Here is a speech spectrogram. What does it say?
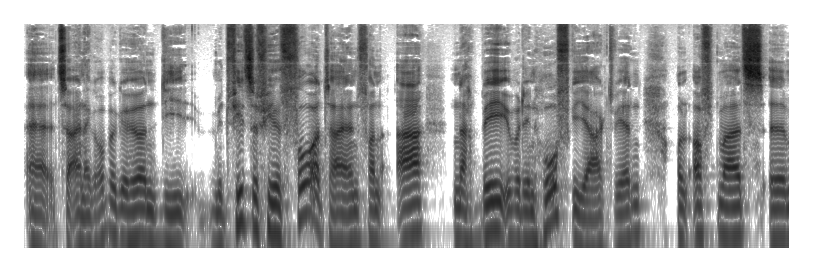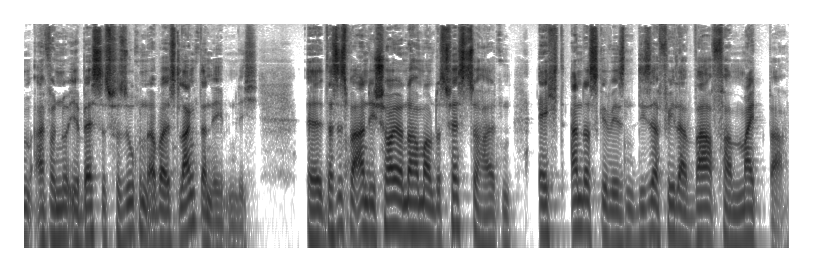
äh, zu einer Gruppe gehören, die mit viel zu viel Vorurteilen von A nach B über den Hof gejagt werden und oftmals ähm, einfach nur ihr Bestes versuchen, aber es langt dann eben nicht. Äh, das ist bei Andi Scheuer noch einmal, um das festzuhalten, echt anders gewesen. Dieser Fehler war vermeidbar.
